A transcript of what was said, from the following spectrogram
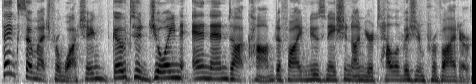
Thanks so much for watching. Go to joinnn.com to find News Nation on your television provider.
